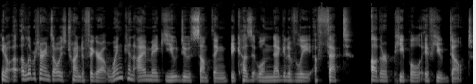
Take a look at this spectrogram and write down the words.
you know, a, a libertarian's always trying to figure out when can I make you do something because it will negatively affect other people if you don't.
